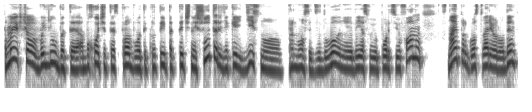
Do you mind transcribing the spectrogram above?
Тому, якщо ви любите або хочете спробувати крутий тактичний шутер, який дійсно приносить задоволення і дає свою порцію фану, Sniper Ghost Warrior 1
